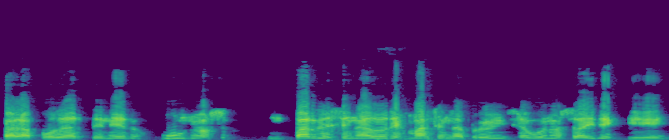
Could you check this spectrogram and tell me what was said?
para poder tener unos un par de senadores más en la provincia de Buenos Aires que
